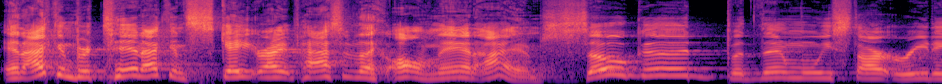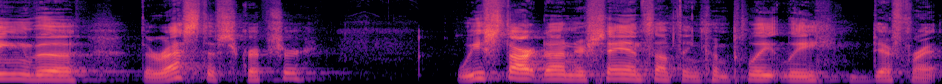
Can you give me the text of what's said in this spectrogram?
And I can pretend, I can skate right past it, like, oh man, I am so good. But then when we start reading the, the rest of Scripture, we start to understand something completely different.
